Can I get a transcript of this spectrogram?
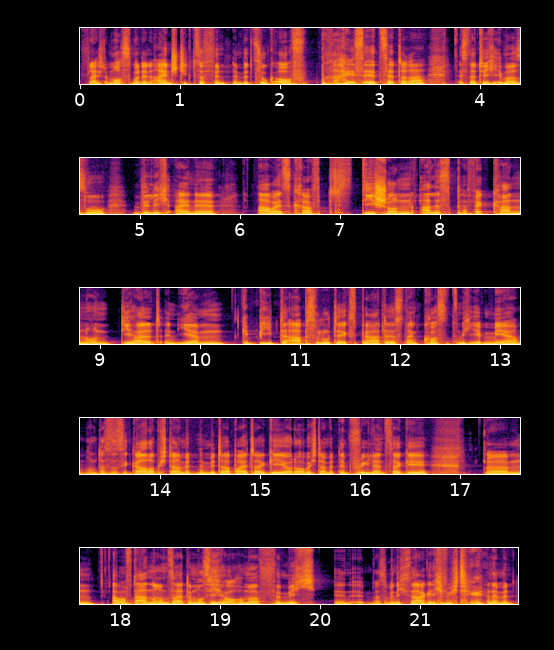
vielleicht um auch mal den Einstieg zu finden in Bezug auf Preise etc., ist natürlich immer so, will ich eine Arbeitskraft, die schon alles perfekt kann und die halt in ihrem Gebiet der absolute Experte ist, dann kostet es mich eben mehr. Und das ist egal, ob ich da mit einem Mitarbeiter gehe oder ob ich da mit einem Freelancer gehe. Ähm, aber auf der anderen Seite muss ich ja auch immer für mich, also wenn ich sage, ich möchte gerne mit,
